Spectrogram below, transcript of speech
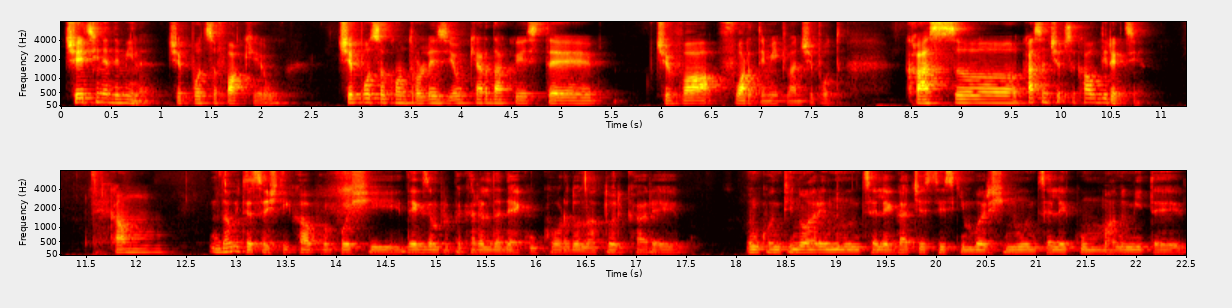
ce ține de mine? Ce pot să fac eu? Ce pot să controlez eu chiar dacă este ceva foarte mic la început? Ca să, ca să încep să caut direcție. Cam Da, uite, să știi că apropo și de exemplu pe care îl dădeai cu coordonatori care în continuare nu înțeleg aceste schimbări și nu înțeleg cum anumite,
